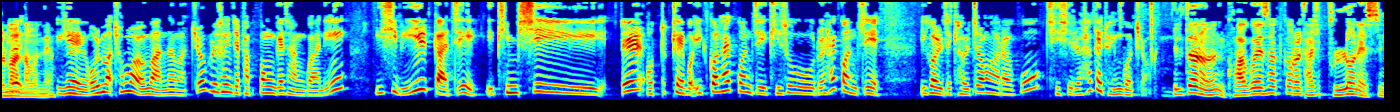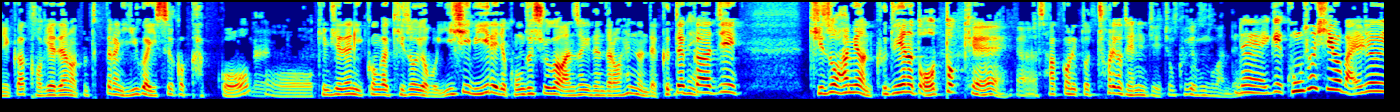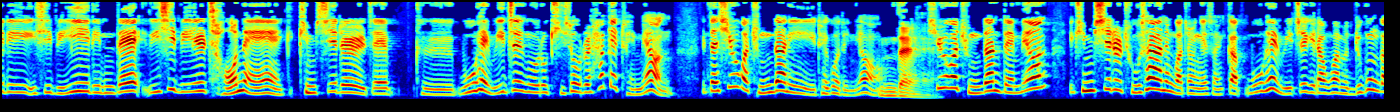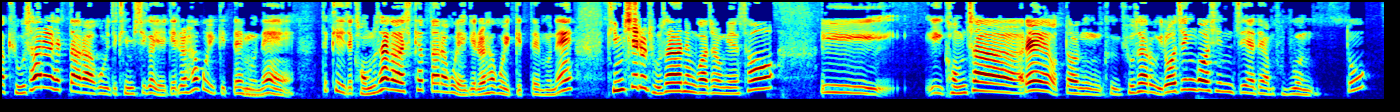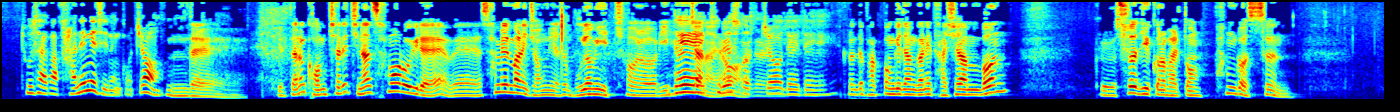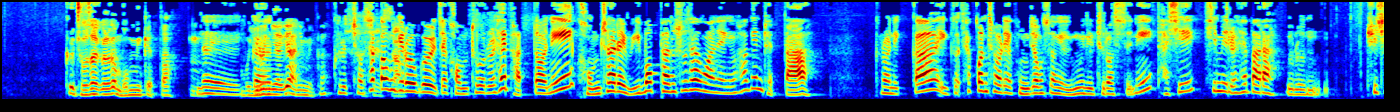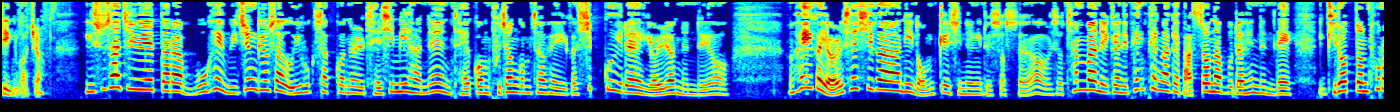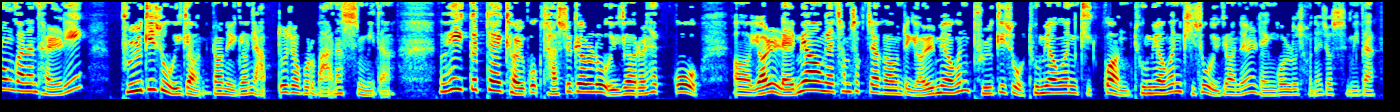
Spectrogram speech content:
얼마 안 그- 남았네요. 예, 얼마 정말 얼마 안 남았죠. 그래서 네. 이제 박범계 장관이 22일까지 이 김 씨를 어떻게 뭐 입건할 건지 기소를 할 건지 이걸 이제 결정하라고 지시를 하게 된 거죠. 일단은 과거의 사건을 다시 불러냈으니까 거기에 대한 어떤 특별한 이유가 있을 것 같고 네. 어, 김 씨에 대한 입건과 기소 여부 22일에 이제 공소시효가 완성이 된다고 했는데 그때까지 기소하면 그 뒤에는 또 어떻게 어, 사건이 또 처리가 되는지 좀 그게 궁금한데요. 네, 이게 공소시효 만료일이 22일인데 22일 전에 김 씨를 이제 그 모해 위증으로 기소를 하게 되면 일단 시효가 중단이 되거든요. 네. 시효가 중단되면 이김 씨를 조사하는 과정에서 그러니까 모해 위증이라고 하면 누군가 교사를 했다라고 이제 김 씨가 얘기를 하고 있기 때문에 특히 이제 검사가 시켰다라고 얘기를 하고 있기 때문에 김 씨를 조사하는 과정에서 이, 이 검찰의 어떤 그 교사로 이뤄진 것인지에 대한 부분도 조사가 가능해지는 거죠. 네. 일단은 검찰이 지난 3월 5일에 왜 3일 만에 정리해서 무혐의 처리했잖아요. 네, 그랬었죠. 네, 네. 그런데 박범계 장관이 다시 한번 그 수사지휘권을 발동한 것은 그 조사 결과 못 믿겠다. 네. 뭐 그러니까 이런 이야기 아닙니까? 그렇죠. 사실상. 사건 기록을 이제 검토를 해봤더니 검찰의 위법한 수사 관행이 확인됐다. 그러니까 이 사건 처리의 공정성에 의문이 들었으니 다시 심의를 해봐라 이런 취지인 거죠. 이 수사 지휘에 따라 모해 위증 교사 의혹 사건을 재심의하는 대검 부장검사 회의가 19일에 열렸는데요. 회의가 13시간이 넘게 진행이 됐었어요. 그래서 찬반 의견이 팽팽하게 맞서나 보다 했는데 이 길었던 토론과는 달리 불기소 의견 이런 의견이 압도적으로 많았습니다. 회의 끝에 결국 다수결로 의결을 했고 어, 14명의 참석자 가운데 10명은 불기소, 2명은 기권, 2명은 기소 의견을 낸 걸로 전해졌습니다.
